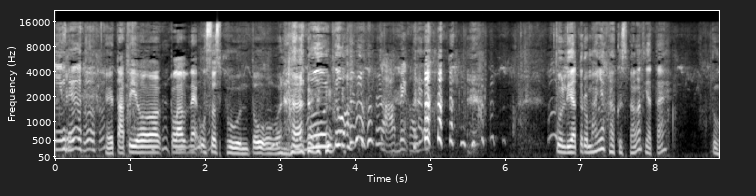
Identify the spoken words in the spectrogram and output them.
ini. eh tapi yo kelenteng usus buntu Buntu. Cabe kali. ya. tuh lihat rumahnya bagus banget ya teh tuh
